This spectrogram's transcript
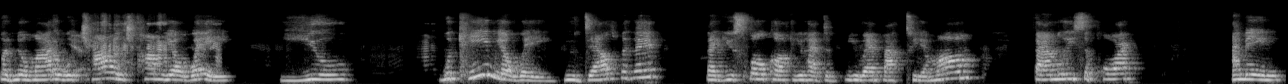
But no matter what challenge come your way, you what came your way, you dealt with it like you spoke of, you had to, you went back to your mom, family support. I mean,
